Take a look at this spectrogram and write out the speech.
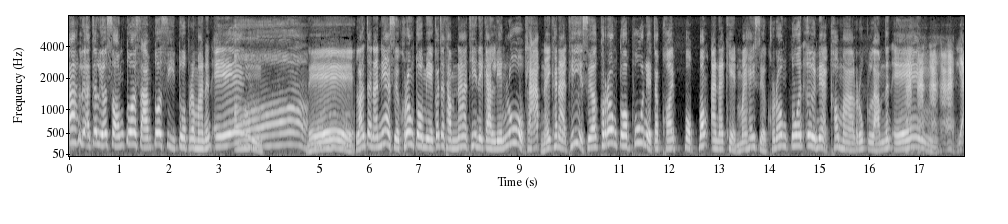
อะเหลืออาจจะเหลือ 2 ตัว 3 ตัว 4 ตัวประมาณนั้นเออ๋องนี่หลังจากนั้นเนี่ยเสือโคร่งตัวเมียก็จะทำหน้าที่ในการเลี้ยงลูกครับ ในขณะที่เสือโคร่งตัวผู้เนี่ยจะคอยปกป้องอาณาเขตไม่ให้เสือโคร่งตัวอื่นเนี่ยเข้ามารุกล้ำนั่นเองอะๆๆอย่า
